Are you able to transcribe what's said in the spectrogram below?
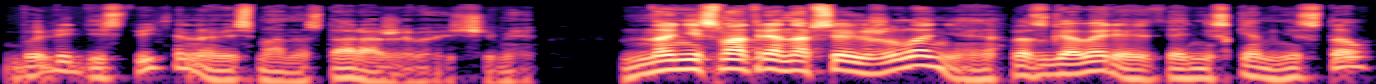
были действительно весьма настораживающими. Но, несмотря на все их желание, разговаривать я ни с кем не стал,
